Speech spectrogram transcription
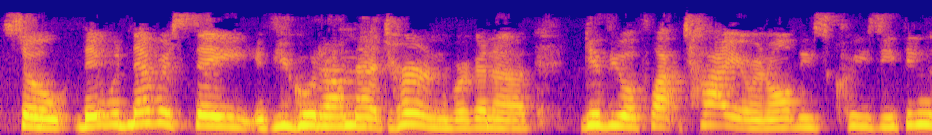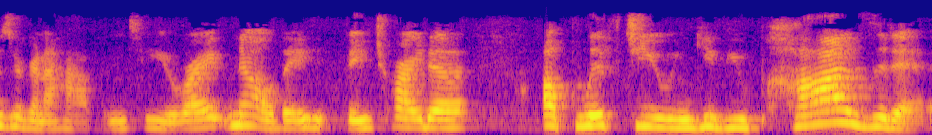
So they would never say, if you go down that turn, we're going to give you a flat tire and all these crazy things are going to happen to you, right? No, they, they try to uplift you and give you positive,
